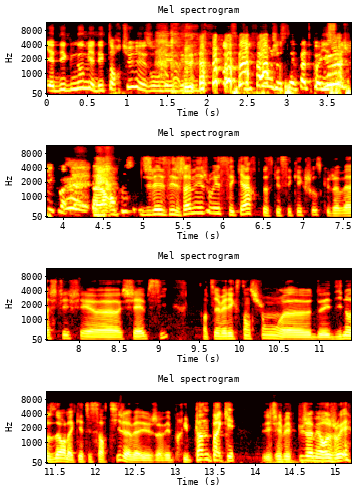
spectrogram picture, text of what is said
il y a des gnomes, il y a des tortues, elles ont des. des- des- ce qu'ils font, je sais pas de quoi il s'agit, quoi. Alors en plus, je les ai jamais joué ces cartes parce que c'est quelque chose que j'avais acheté chez euh, chez Epsi quand il y avait l'extension euh, des dinosaures là qui était sortie. J'avais j'avais pris plein de paquets et j'avais plus jamais rejoué.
